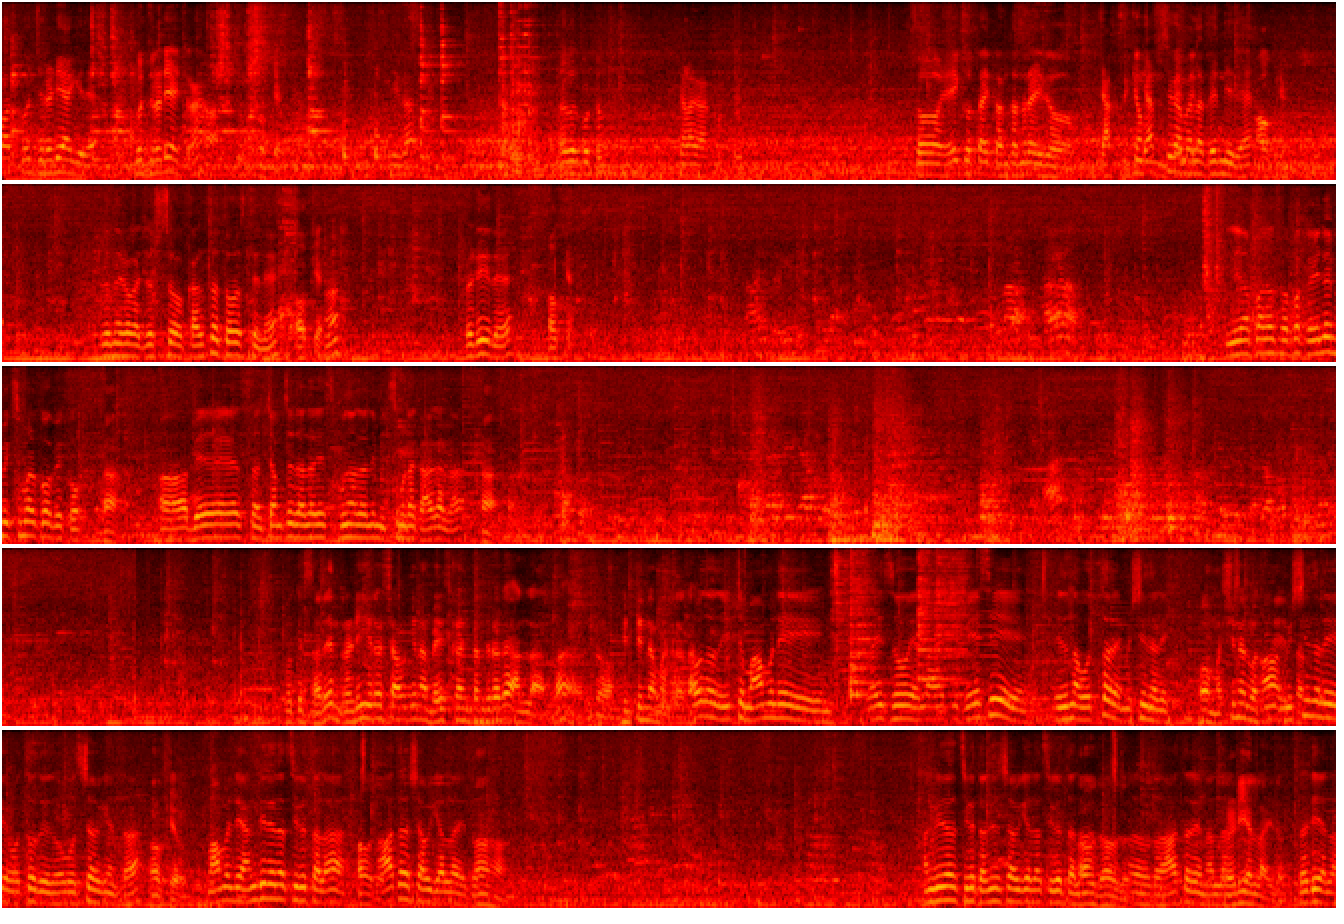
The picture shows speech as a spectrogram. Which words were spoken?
ಬಾತ್ ಗೊಜ್ಜು ರೆಡಿ ಆಗಿದೆ. ಗೊಜ್ಜು ರೆಡಿ ಆಯ್ತಾ? ಓಕೆ ಈಗ ತೆಗೆದ್ಬಿಟ್ಟು ಕೆಳಗೆ ಹಾಕ್ಬಿಡ್ತೀವಿ. ಸೊ ಹೇಗೆ ಗೊತ್ತಾಯ್ತು ಅಂತಂದರೆ ಇದು ಕ್ಯಾಪ್ಸಿಕಮ್ ಕ್ಯಾಪ್ಸಿಕಮ್ ಎಲ್ಲ ಬೆಂದಿದೆ. ಓಕೆ ಇದನ್ನು ಇವಾಗ ಜಸ್ಟ್ ಕಲಸೋ ತೋರಿಸ್ತೀನಿ. ಓಕೆ ರೆಡಿ ಇದೆ? ಓಕೆ ಏನಪ್ಪ ಅಂದ್ರೆ ಸ್ವಲ್ಪ ಕೈಲೇ ಮಿಕ್ಸ್ ಮಾಡ್ಕೋಬೇಕು. ಹಾಂ. ಬೇರೆ ಚಮಚದಲ್ಲಿ ಸ್ಪೂನಲ್ಲಿ ಮಿಕ್ಸ್ ಮಾಡೋಕ್ಕಾಗಲ್ಲ. ಓಕೆ ಸರ್ ಅದೇನು ರೆಡಿ ಇರೋ ಶಾವಿಗೆನ ಬೇಯಿಸ್ಕೊಂಡು ತಂದಿರೋದೇ ಅಲ್ಲ ಅಲ್ವಾ? ಇದು ಹಿಟ್ಟಿಂದ ಮಾಡಿರೋದು? ಹೌದೌದು ಹಿಟ್ಟು ಮಾಮೂಲಿ ರೈಸು ಎಲ್ಲ ಹಾಕಿ ಬೇಯಿಸಿ ಇದನ್ನು ಒತ್ತಾರೆ ಮಿಷಿನಲ್ಲಿ ಓ ಮಷೀನಲ್ಲಿ ಹಾಂ ಮಿಷಿನಲ್ಲಿ ಒತ್ತೋದು ಇದು ಒತ್ತು ಶಾವಿಗೆ ಅಂತ. ಓಕೆ ಮಾಮೂಲಿ ಅಂಗಡಿಲೆಲ್ಲ ಸಿಗುತ್ತಲ್ಲ ಹೌದು. ಆ ಥರ ಶಾವಿಗೆ ಎಲ್ಲ ಇದು. ಹಾಂ ಹಾಂ. ಅಂಗಡಿಯಲ್ಲಿ ಸಿಗುತ್ತೆ ಅನಿಲ್ ಶಾವಿಗೆ ಎಲ್ಲ ಸಿಗುತ್ತಲ್ಲ? ಹೌದು, ಹೌದು. ಹೌದು ಆ ಥರ ಏನಲ್ಲ ರೆಡಿ ಅಲ್ಲ ಇದು? ರೆಡಿ ಅಲ್ಲ.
